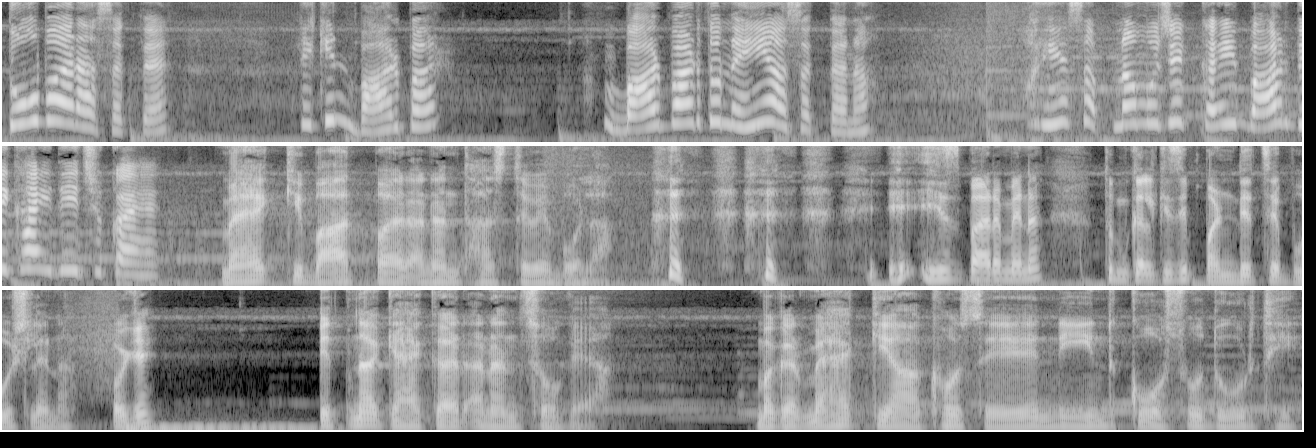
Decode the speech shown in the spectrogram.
दो बार आ सकता है लेकिन बार बार बार बार तो नहीं आ सकता ना? और ये सपना मुझे कई बार दिखाई दे चुका है। महक की बात पर अनंत हँसते हुए बोला इस बारे में ना तुम कल किसी पंडित से पूछ लेना ओके? इतना कहकर अनंत सो गया। मगर महक की आँखों से नींद कोसों दूर थी।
